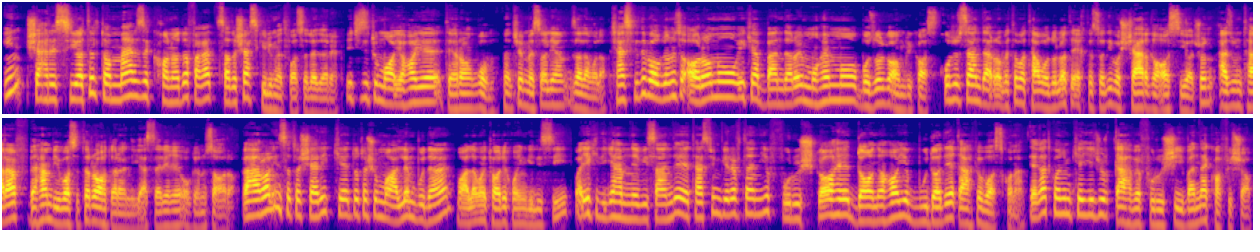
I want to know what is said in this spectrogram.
این شهر سیاتل تا مرز کانادا فقط 160 کیلومتر فاصله داره. یه چیزی تو مایه های تهران قم چه مثالی هم زدم حالا. چسبیده به اقیانوس آرام و یکی از بندرهای مهم و بزرگ آمریکاست. خصوصا در رابطه با تبادلات اقتصادی با شرق آسیا چون از اون طرف به هم بیواسطه راه دارن دیگه از طریق اقیانوس آرام به هر حال این سه تا شریک که دو تاشون معلم بودن معلم های تاریخ و انگلیسی و یکی دیگه هم نویسنده تصمیم گرفتن یه فروشگاه دانه های بوداده قهوه باز کنن. دقت کنیم که یه جور قهوه فروشی و نه کافی شاپ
